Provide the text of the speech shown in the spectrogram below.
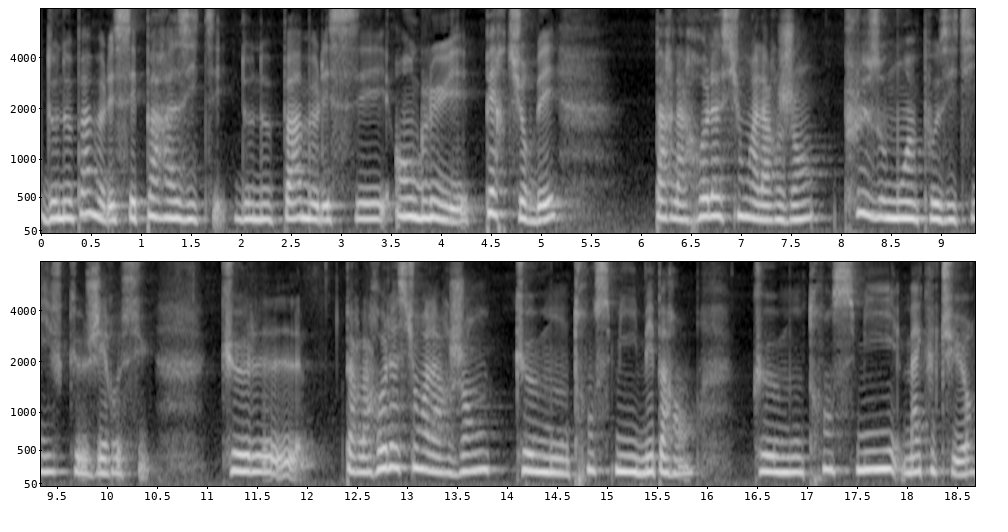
de ne pas me laisser parasiter, de ne pas me laisser engluer, perturber par la relation à l'argent plus ou moins positive que j'ai reçue, que par la relation à l'argent que m'ont transmis mes parents, que m'ont transmis ma culture,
